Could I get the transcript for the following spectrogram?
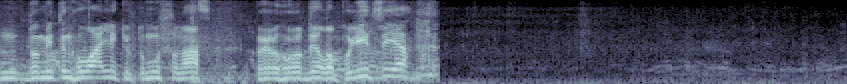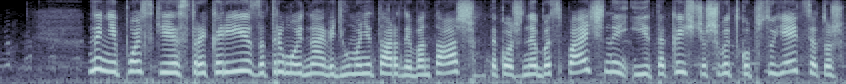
до, мітингувальників, тому що нас перегородила поліція. Нині польські страйкарі затримують навіть гуманітарний вантаж, також небезпечний і такий, що швидко псується. Тож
